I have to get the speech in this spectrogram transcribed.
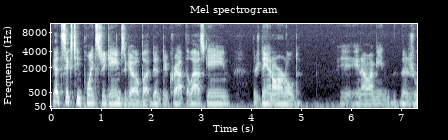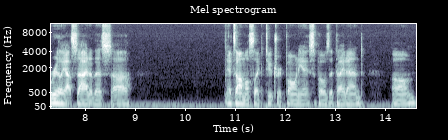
He had 16 points three games ago, but didn't do crap the last game. There's Dan Arnold. You know, I mean, there's really outside of this. Uh, it's almost like a two-trick pony, I suppose, at tight end. Um,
